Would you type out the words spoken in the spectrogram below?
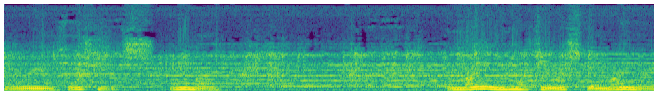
my reinforcements, oh am I? I might even have to risk a miner.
